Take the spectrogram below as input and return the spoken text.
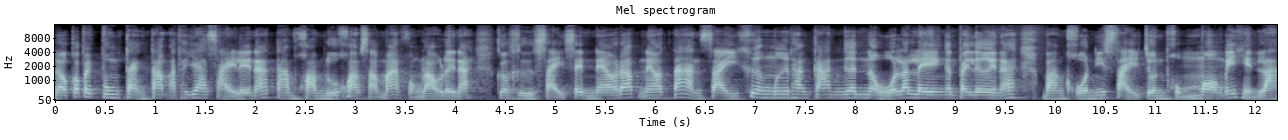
เราก็ไปปรุงแต่งตามอัธยาศัยเลยนะ ตามความรู้ความสามารถของเราเลยนะ ก็คือใส่เส้นแนวรับแนวต้านใส่เครื่องมือทางการเงินโอ้โหละเลงกันไปเลยนะ บางคนนี่ใส่จนผมมองไม่เห็นรา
